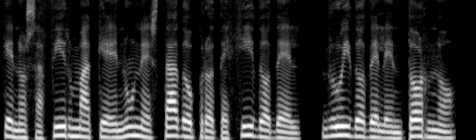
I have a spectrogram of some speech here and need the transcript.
que nos afirma que en un estado protegido del ruido del entorno,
